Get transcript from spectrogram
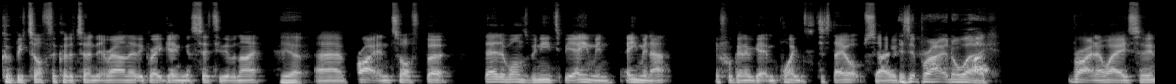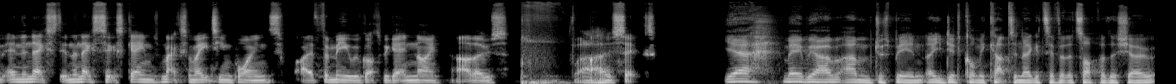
could be tough. They could have turned it around. They had a great game against City the other night. Yeah. Uh, Brighton tough, but they're the ones we need to be aiming aiming at if we're going to be getting points to stay up. So Is it Brighton away? Uh, Brighton away. So in, in the next in the next six games, maximum eighteen points. I, for me, we've got to be getting nine out of those, out of those six. yeah, maybe I'm, I'm just being. You did call me Captain Negative at the top of the show.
